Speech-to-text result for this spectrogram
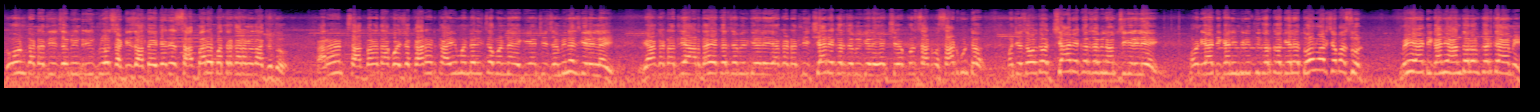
दोन गटातली जमीन रिग्युलरसाठी जात आहे त्याचे सातबारे पत्रकारांना दाखवतो. कारण सातबारे दाखवायचं कारण काही मंडळीचं म्हणणं आहे की यांची जमीनच गेलेली नाही. या गटातली अर्धा एकर जमीन गेलेली या गटातली चार एकर जमीन गेली एकशे एकोणसाठ व साठ गुंठ म्हणजे जवळजवळ चार एकर जमीन आमची गेलेली आहे. म्हणून या ठिकाणी मी विनंती करतो गेल्या दोन वर्षापासून मी या ठिकाणी आंदोलन करते आहे आम्ही.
